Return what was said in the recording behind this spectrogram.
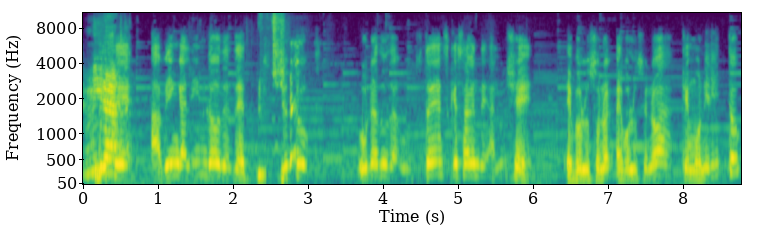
Mira. Dice Abin Galindo desde YouTube. Una duda, ¿ustedes qué saben de Aluche? ¿Evolucionó, evolucionó a qué monito?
